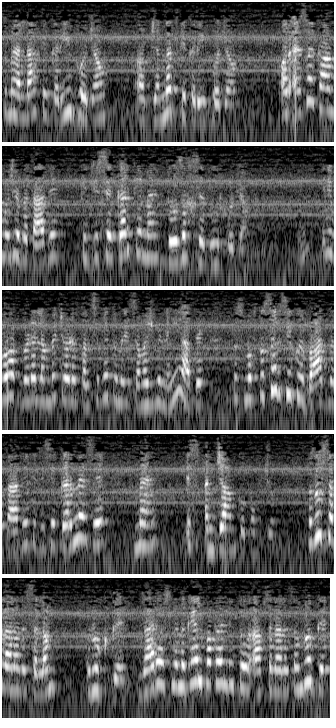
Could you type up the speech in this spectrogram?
تو میں اللہ کے قریب ہو جاؤں اور جنت کے قریب ہو جاؤں۔ اور ایسا کام مجھے بتا دے کہ جسے کر کے میں دوزخ سے دور ہو جاؤں۔ یعنی بہت بڑے لمبے چوڑے فلسفے تو میری سمجھ میں نہیں آتے بس مختصر سی کوئی بات بتا دے کہ جسے کرنے سے میں اس انجام کو پہنچوں۔ حضور صلی اللہ علیہ وسلم رک گئے۔ ظاہر اس نے نکیل پکڑ لی تو آپ صلی اللہ علیہ وسلم رک گئے۔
